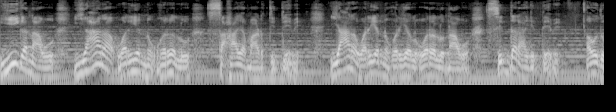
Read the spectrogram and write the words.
ಈಗ ನಾವು ಯಾರ ಹೊರೆಯನ್ನು ಹೊರಲು ಸಹಾಯ ಮಾಡುತ್ತಿದ್ದೇವೆ? ಯಾರ ಹೊರೆಯನ್ನು ಹೊರೆಯಲು ಹೊರಲು ನಾವು ಸಿದ್ಧರಾಗಿದ್ದೇವೆ? ಹೌದು,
